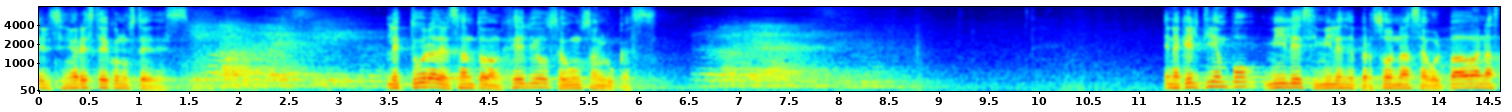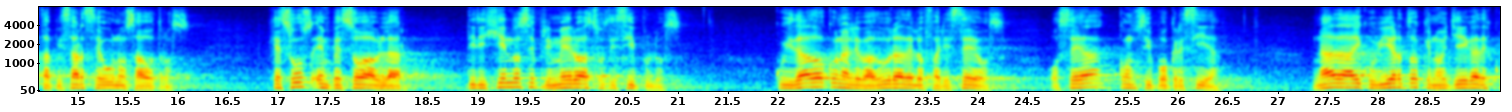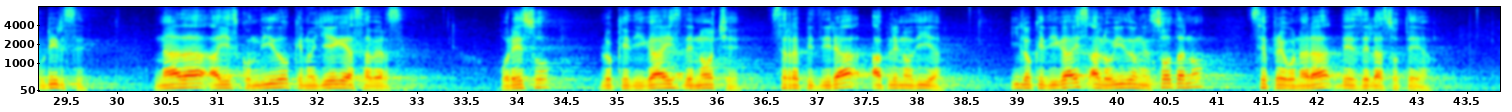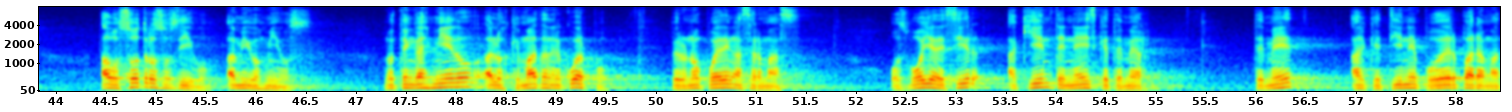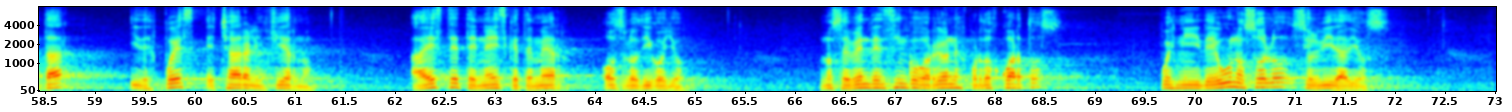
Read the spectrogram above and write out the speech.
El Señor esté con ustedes. Lectura del Santo Evangelio según San Lucas. En aquel tiempo miles y miles de personas se agolpaban hasta pisarse unos a otros. Jesús empezó a hablar, dirigiéndose primero a sus discípulos. Cuidado con la levadura de los fariseos, o sea, con su hipocresía. Nada hay cubierto que no llegue a descubrirse, nada hay escondido que no llegue a saberse. Por eso, lo que digáis de noche se repetirá a pleno día, y lo que digáis al oído en el sótano se pregonará desde la azotea. A vosotros os digo, amigos míos, no tengáis miedo a los que matan el cuerpo, pero no pueden hacer más. Os voy a decir a quién tenéis que temer. Temed al que tiene poder para matar y después echar al infierno. A este tenéis que temer, os lo digo yo. ¿No se venden cinco gorriones por dos cuartos? Pues ni de uno solo se olvida Dios.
